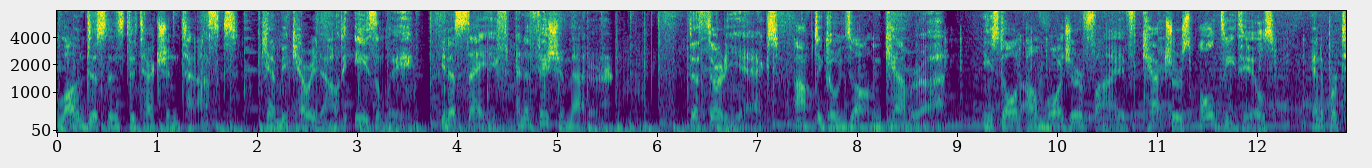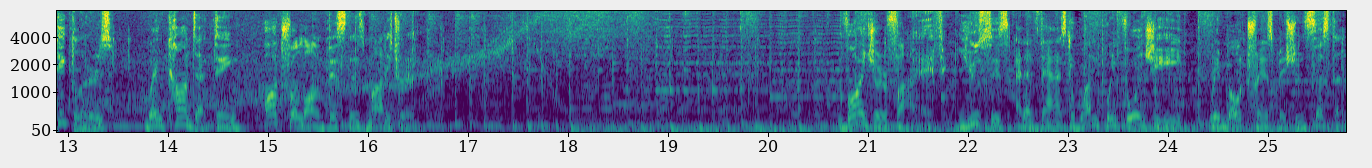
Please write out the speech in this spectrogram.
Long-distance detection tasks can be carried out easily in a safe and efficient manner. The 30x optical zone camera installed on Voyager 5 captures all details and particulars when conducting ultra-long distance monitoring. Voyager 5 uses an advanced 1.4G remote transmission system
